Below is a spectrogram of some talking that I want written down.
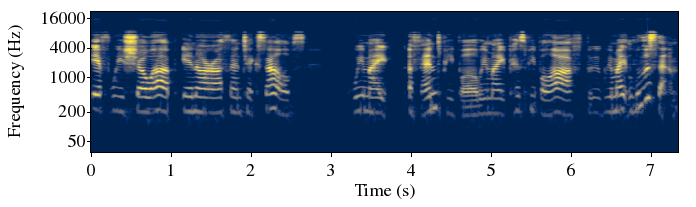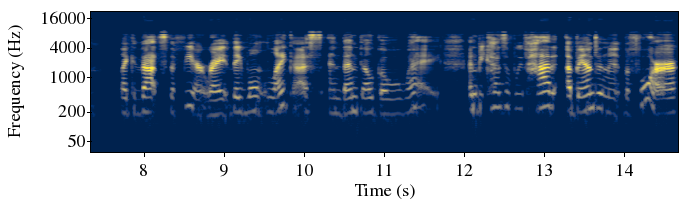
if we show up in our authentic selves, we might offend people, we might piss people off, we might lose them. Like that's the fear, right? They won't like us and then they'll go away. And because if we've had abandonment before,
